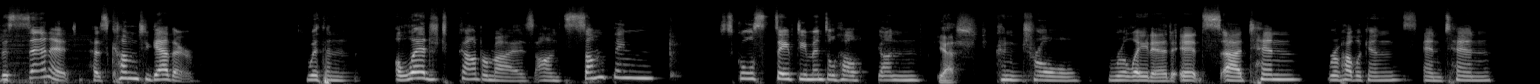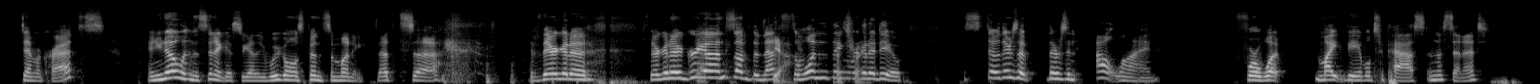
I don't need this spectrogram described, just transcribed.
the Senate has come together with an alleged compromise on something school safety, mental health, gun Yes. control related. It's uh, 10 Republicans and 10 Democrats. And you know when the Senate gets together, we're gonna spend some money. That's uh if they're gonna if they're gonna agree on something, that's Yeah, the one thing that's we're right. gonna do. So there's a there's an outline for what might be able to pass in the Senate.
